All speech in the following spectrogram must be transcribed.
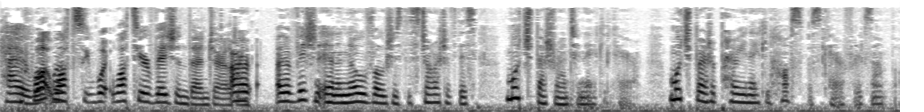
How? What, what's, what's your vision then, Geraldine? Our, our vision in a no vote is the start of this. Much better antenatal care, much better perinatal hospice care, for example,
